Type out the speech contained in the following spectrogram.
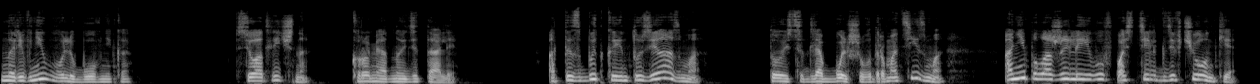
на ревнивого любовника. Все отлично, кроме одной детали. От избытка энтузиазма, то есть для большего драматизма, они положили его в постель к девчонке.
